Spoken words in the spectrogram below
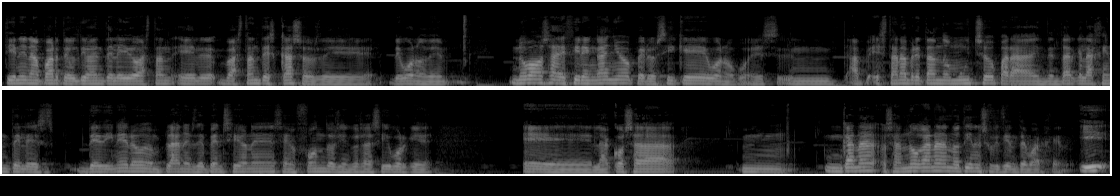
tienen aparte, últimamente he leído eh, bastantes casos de, de, bueno, de, no vamos a decir engaño, pero sí que, bueno, pues mm, están apretando mucho para intentar que la gente les dé dinero en planes de pensiones, en fondos y en cosas así, porque eh, la cosa mm, gana, o sea, no gana, no tiene suficiente margen. Y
